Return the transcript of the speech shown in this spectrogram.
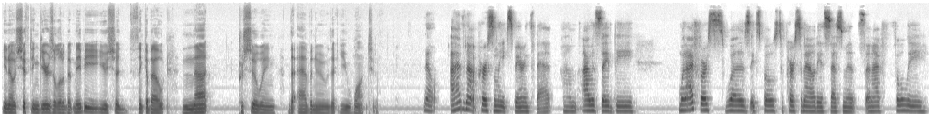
you know, shifting gears a little bit. Maybe you should think about not pursuing the avenue that you want to. No, I have not personally experienced that. Um, I would say the when I first was exposed to personality assessments, and I fully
